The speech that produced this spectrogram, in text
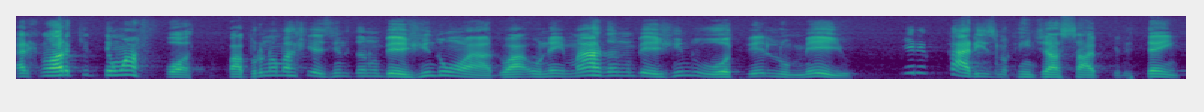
cara, que na hora que tem uma foto com a Bruna Marquezine dando um beijinho de um lado, o Neymar dando um beijinho do outro, e ele no meio, ele o carisma que a gente já sabe que ele tem,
